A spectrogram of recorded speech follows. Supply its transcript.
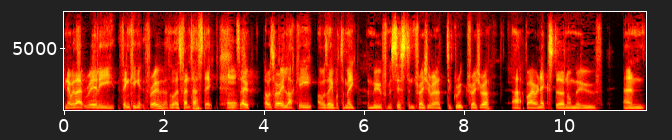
You know, without really thinking it through, I thought that's fantastic. Mm. So I was very lucky. I was able to make the move from assistant treasurer to group treasurer uh, via an external move and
